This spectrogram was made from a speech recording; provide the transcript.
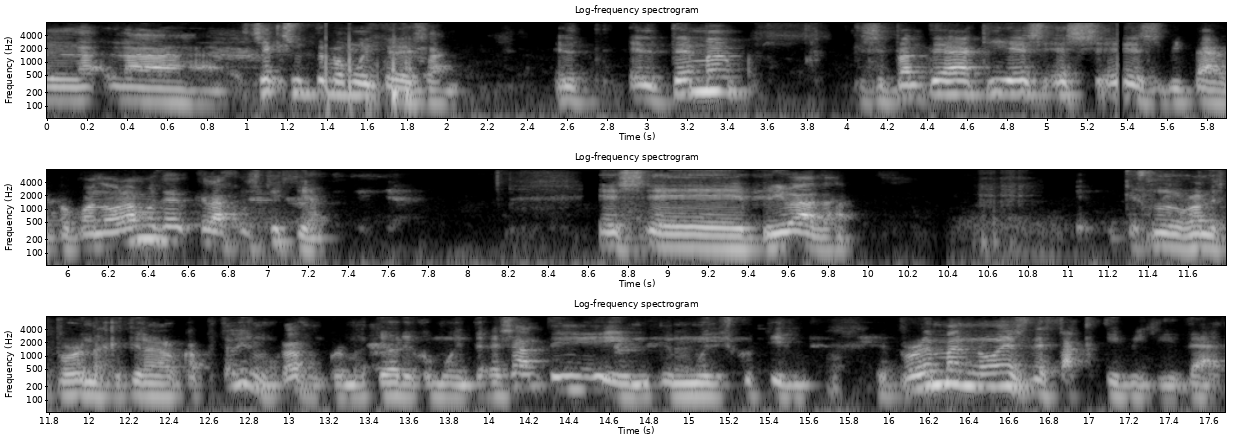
la, la, sé que es un tema muy interesante. El, el tema que se plantea aquí es, es, es vital. Porque cuando hablamos de que la justicia es eh, privada, que es uno de los grandes problemas que tiene el capitalismo, claro, es un problema teórico muy interesante y, y, muy discutible. El problema no es de factibilidad,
